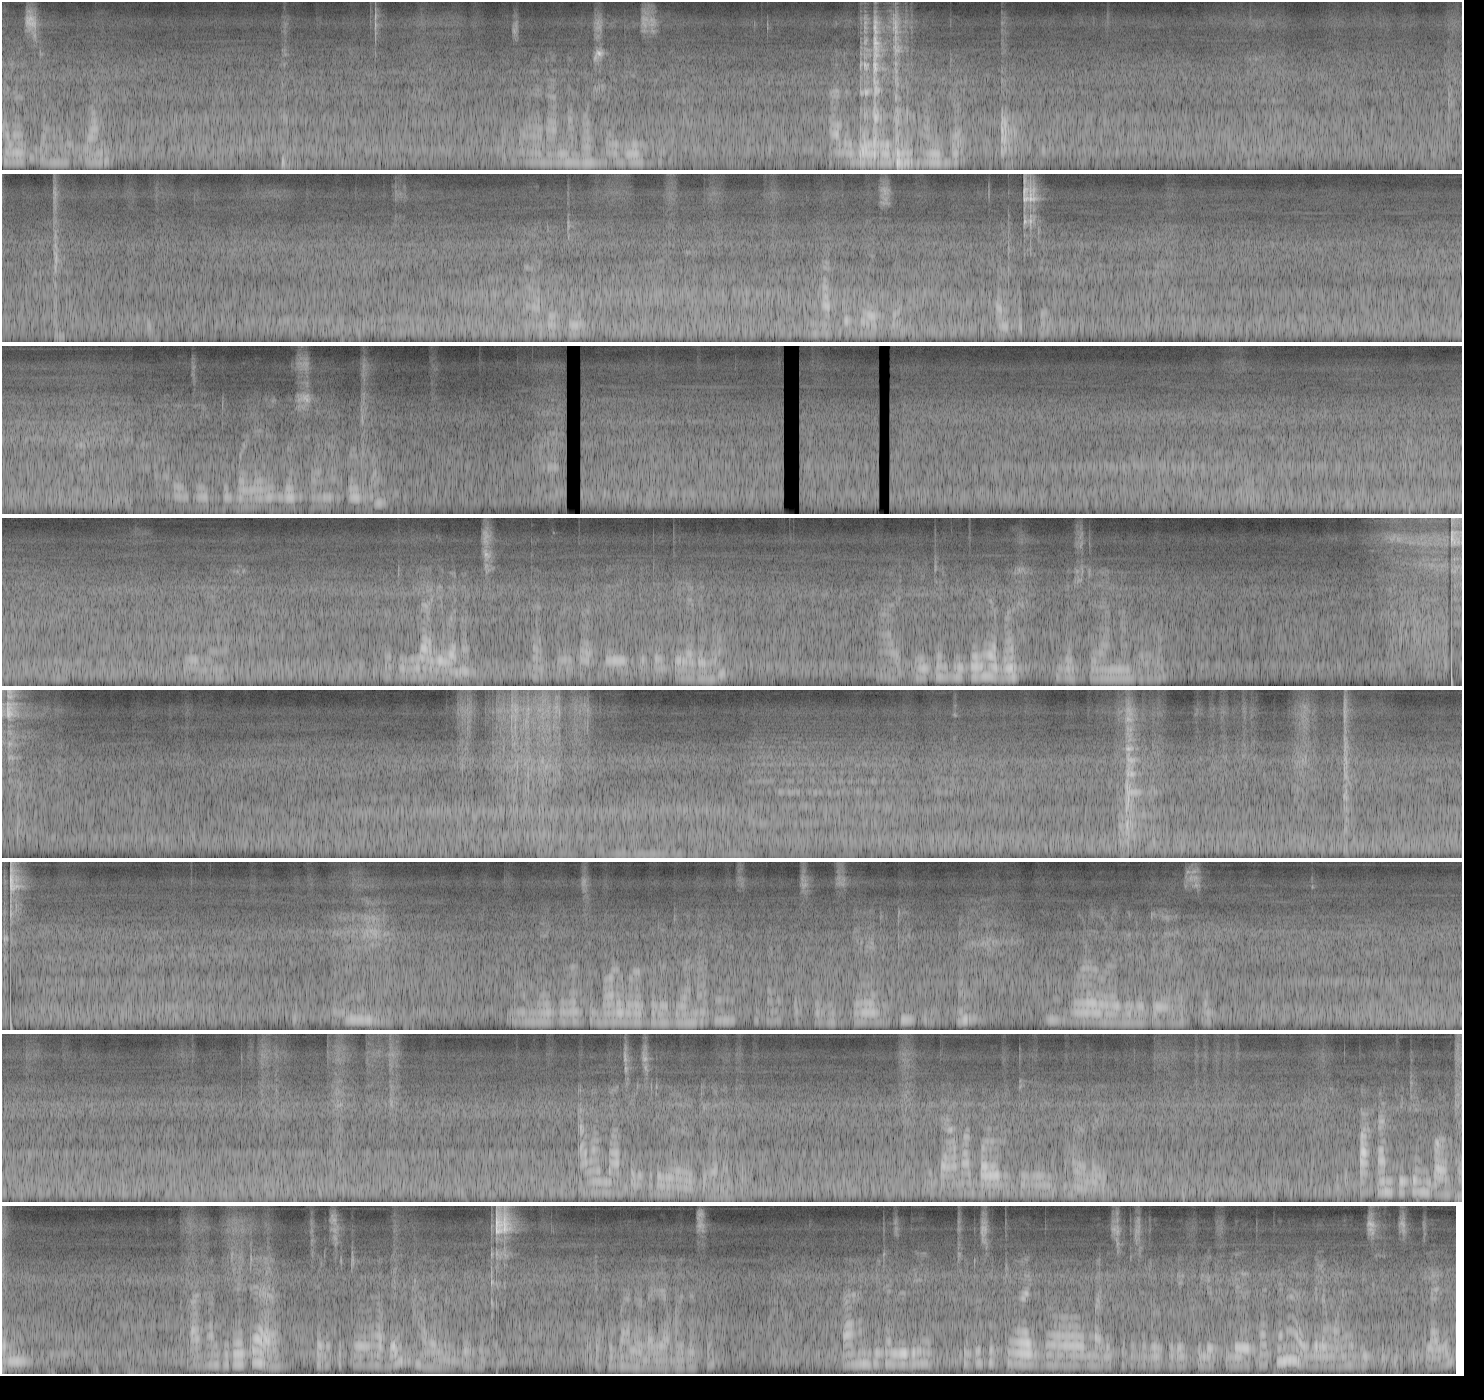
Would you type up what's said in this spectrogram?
Hello আসসালামু আলাইকুম আমরা রান্না বসাই দিয়েছি, আলু দিয়ে বেগুন ঘন্ট। আর রুটি। ভাতও হয়েছে অল্প একটু আর এই যে একটু ব্রয়লারের গোশ রান্না করব। রুটিগুলো আগে বানাচ্ছি, তারপরে তরকারি এটাই তেলে দেবো। আর এইটার ভিতরে আবার গোষ্ঠটা রান্না করব আমার মেয়েকে বলছি, বড় বড় করে রুটি বানাতে আজকে, খালি পুচকে পুচকে রুটি। বড় বড় করে রুটি বানাচ্ছে। আমার মা ছোটো ছোটো করে রুটি বানাতো। কিন্তু আমার বড় রুটি ভালো লাগে খেতে। কিন্তু পাকান পিঠে আমি বড় খাইনি। পাকান পিঠেটা ছোটো ছোটো হবে, ভালো লাগবে খেতে। ওটা খুব ভালো লাগে আমার কাছে। পাখান পিঠা যদি ছোট ছোট একদম মানে ছোট ছোট করে ফুলে ফুলে থাকে না, ওইগুলো মনে হয় বিস্কিট বিস্কিট লাগে।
